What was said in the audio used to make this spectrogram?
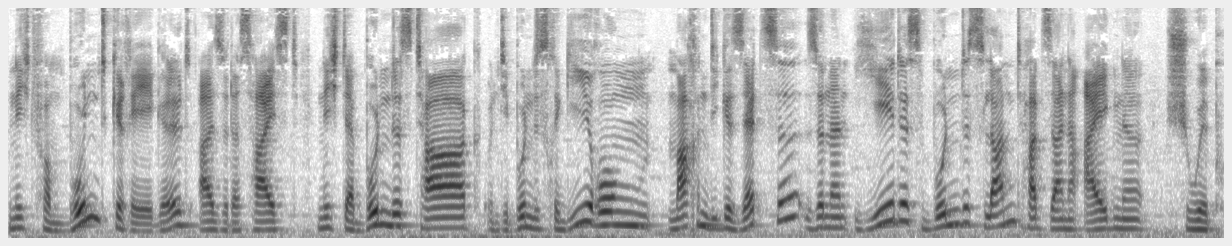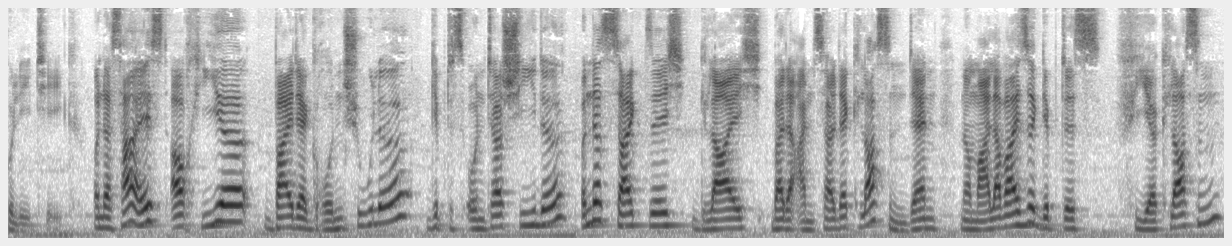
nicht vom Bund geregelt, also das heißt, nicht der Bundestag und die Bundesregierung machen die Gesetze, sondern jedes Bundesland hat seine eigene Schulpolitik. Und das heißt, auch hier bei der Grundschule gibt es Unterschiede und das zeigt sich gleich bei der Anzahl der Klassen, denn normalerweise gibt es vier Klassen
